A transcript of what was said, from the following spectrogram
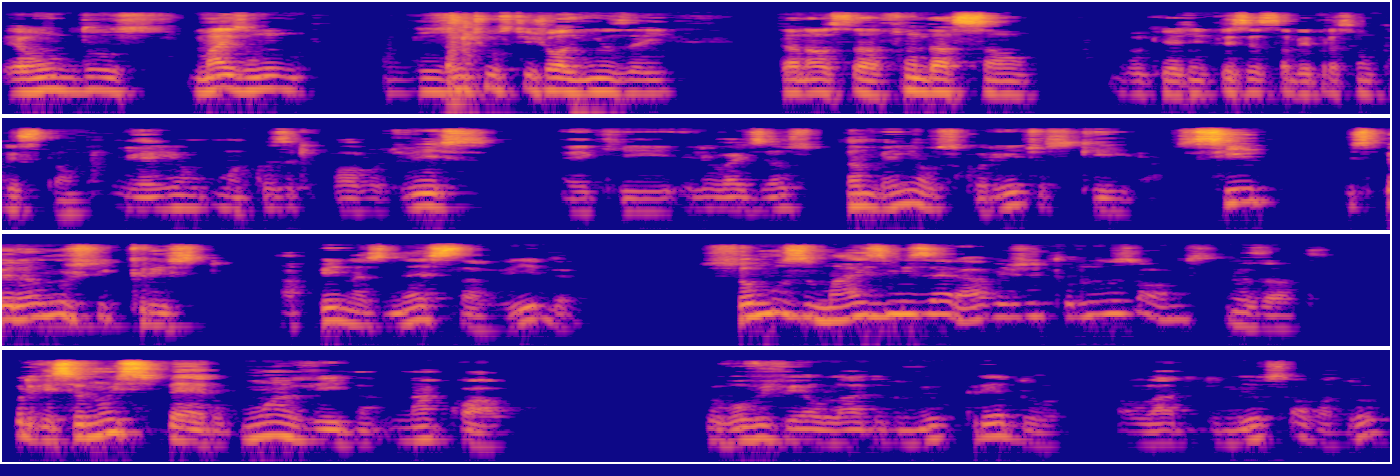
é um dos mais um dos últimos tijolinhos aí da nossa fundação do que a gente precisa saber para ser um cristão. E aí uma coisa que Paulo diz é que ele vai dizer também aos coríntios que se esperamos de Cristo apenas nesta vida, somos mais miseráveis de todos os homens. Exato. Porque se eu não espero uma vida na qual eu vou viver ao lado do meu Criador, ao lado do meu Salvador,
